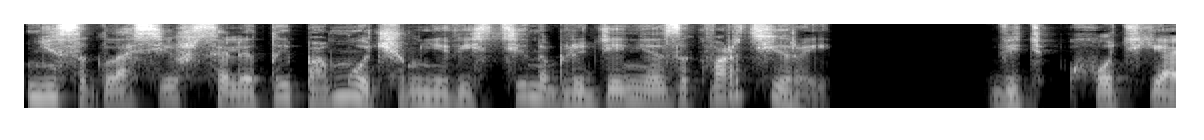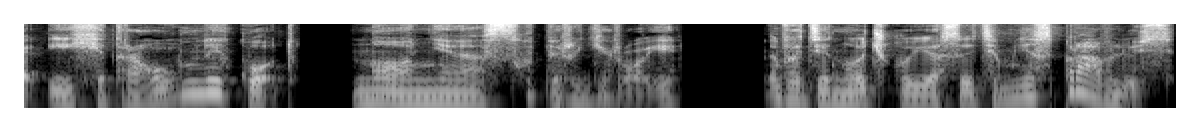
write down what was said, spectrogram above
Не согласишься ли ты помочь мне вести наблюдение за квартирой? Ведь хоть я и хитроумный кот, но не супергерой. В одиночку я с этим не справлюсь.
